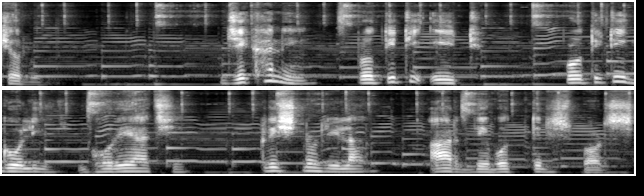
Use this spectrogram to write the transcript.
চলুন। যেখানে প্রতিটি ইট, প্রতিটি গলি ভরে আছে কৃষ্ণলীলা আর দেবত্বের স্পর্শ।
